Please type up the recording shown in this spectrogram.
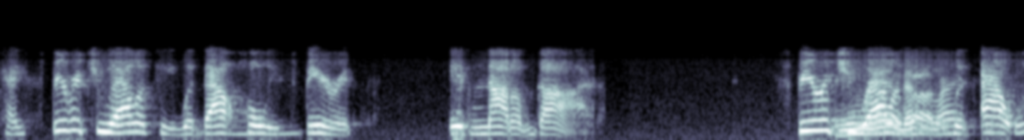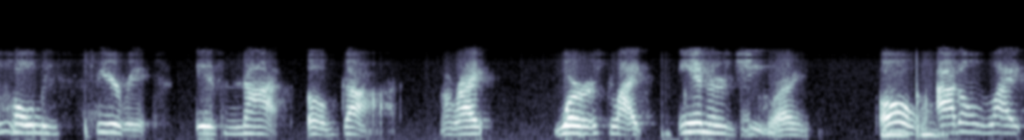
okay, spirituality without Holy mm-hmm. Spirit is not of God. Spirituality right. without Holy Spirit is not of God. All right? Words like energy. That's right. Oh, I don't like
